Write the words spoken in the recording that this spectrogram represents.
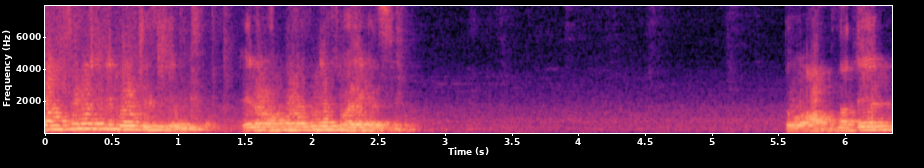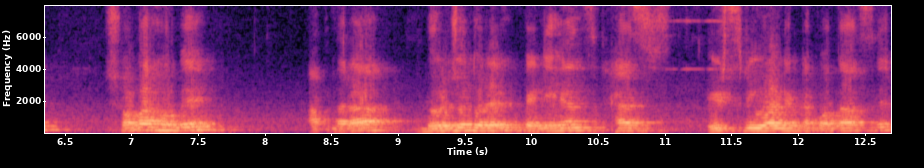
কনফিডেন্স কি বলতেছি আমি, এরকম কনফিডেন্স হয়ে গেছে। তো আপনাদের সবার হবে। আপনারা ধৈর্য ধরেন পেটি হ্যান্স হ্যাজ ইটস রিওয়ার্ড একটা কথা আছে।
